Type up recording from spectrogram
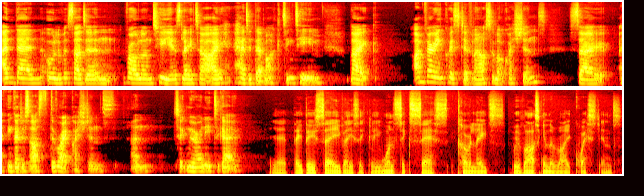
And then all of a sudden, roll on two years later, I headed their marketing team. Like, I'm very inquisitive and I ask a lot of questions. So I think I just asked the right questions and took me where I need to go. Yeah, they do say basically one success correlates with asking the right questions.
